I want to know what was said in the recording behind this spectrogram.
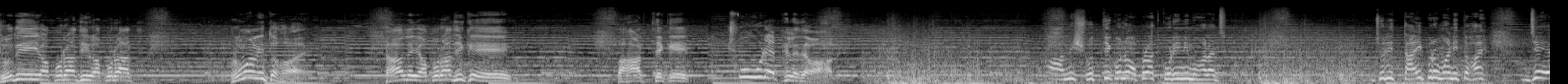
যদি এই অপরাধীর অপরাধ প্রমাণিত হয় তাহলে এই অপরাধীকে পাহাড় থেকে ছুঁড়ে ফেলে দেওয়া হবে। আমি সত্যি কোনো অপরাধ করিনি মহারাজ। যদি তাই প্রমাণিত হয় যে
